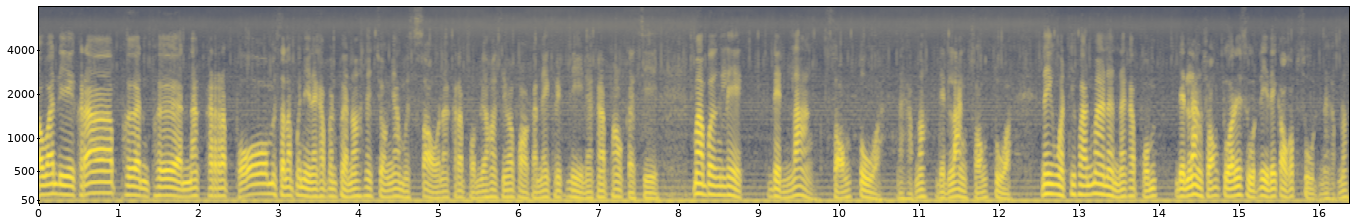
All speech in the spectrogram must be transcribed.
สวัสดีครับเพื่อนเพื่อนนะครับผมสำหรับวันนี้นะครับเพื่อนๆเนาะในช่วงย่ามมือเสาร์นะครับผมเดี๋ยวเราสิมาพอกันในคลิปนี้นะครับเฮากะสีมาเบิ่งเลขเด่นล่าง 2 ตัวนะครับเนาะเด่นล่าง 2 ตัว ในงวดที่ผ่านมานั่นนะครับผมเด่นล่าง 2 ตัวในสูตรนี้ได้เก้ากับศูนย์นะครับเนาะ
